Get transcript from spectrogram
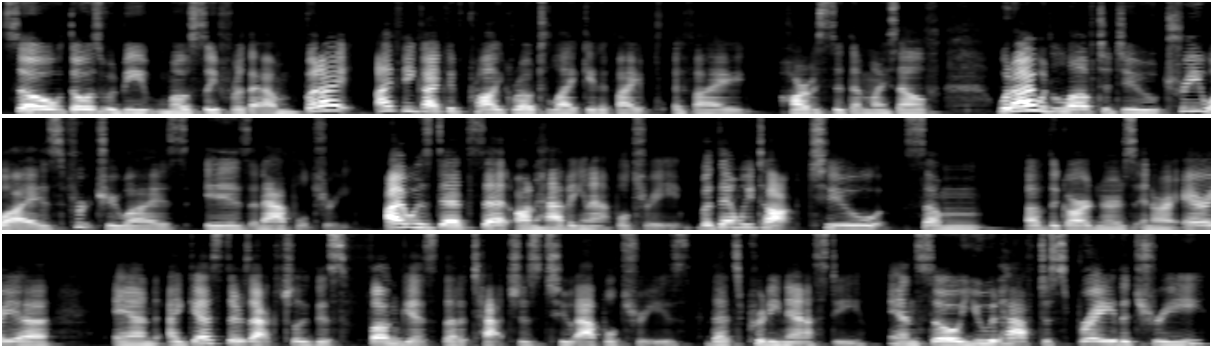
So those would be mostly for them. But I I think I could probably grow to like it if I if I harvested them myself. What I would love to do tree wise, fruit tree wise, is an apple tree. I was dead set on having an apple tree. But then we talked to some of the gardeners in our area, and I guess there's actually this fungus that attaches to apple trees that's pretty nasty. And so you would have to spray the tree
